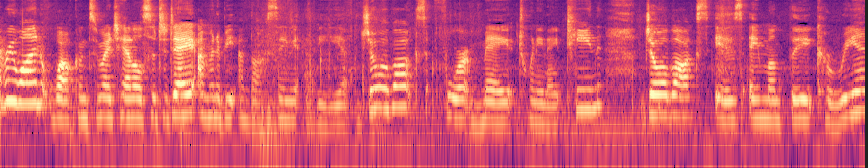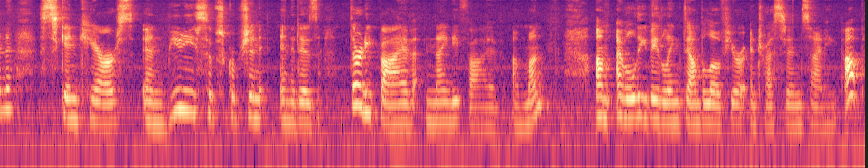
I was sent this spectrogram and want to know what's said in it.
everyone, welcome to my channel. So today I'm going to be unboxing the Joah Box for May 2019. Joah Box is a monthly Korean skincare and beauty subscription and it is $35.95 a month. Um, I will leave a link down below if you're interested in signing up.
